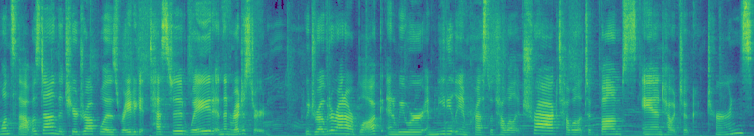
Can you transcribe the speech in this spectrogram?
Once that was done, the teardrop was ready to get tested, weighed, and then registered. We drove it around our block and we were immediately impressed with how well it tracked, how well it took bumps, and how it took turns.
